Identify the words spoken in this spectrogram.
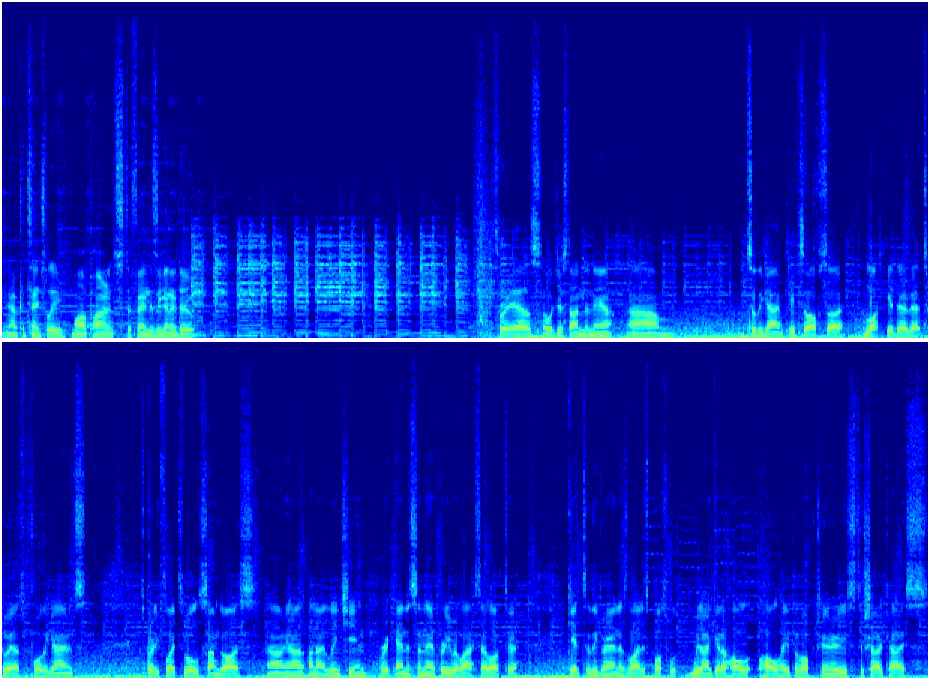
you know potentially my opponent's defenders are going to do. Three hours, or just under now. Um, until the game kicks off. So I'd like to get there about two hours before the game. It's it's pretty flexible. Some guys, um, you know, I know Lynchy and Rick Henderson, they're pretty relaxed. They like to get to the ground as late as possible. We don't get a whole a whole heap of opportunities to showcase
